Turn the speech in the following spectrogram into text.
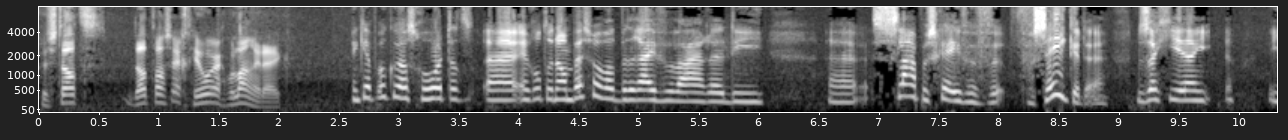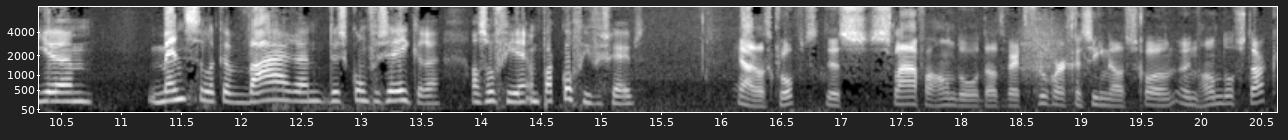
Dus dat, dat was echt heel erg belangrijk. Ik heb ook wel eens gehoord dat uh, in Rotterdam best wel wat bedrijven waren die uh, verzekerden. Dus dat je je menselijke waren dus kon verzekeren. Alsof je een pak koffie verscheept. Ja, dat klopt. Dus slavenhandel dat werd vroeger gezien als gewoon een handelstak.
